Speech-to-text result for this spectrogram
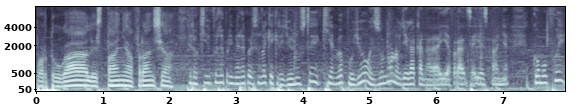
Portugal, España, Francia. Pero ¿quién fue la primera persona que creyó en usted? ¿Quién lo apoyó? Eso no, no llega a Canadá y a Francia y a España. ¿Cómo fue?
